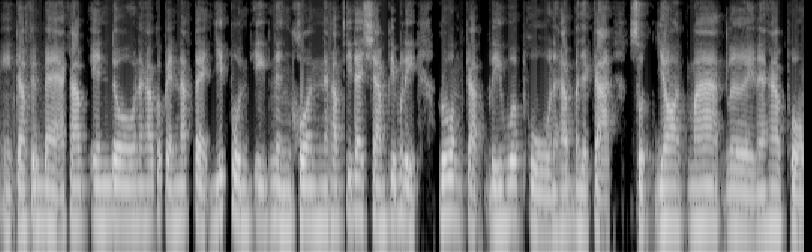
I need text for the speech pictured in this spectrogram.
นี่กาเฟนแบกครับเอนโดนะครับก็เป็นนักเตะญี่ปุ่นอีกหนึ่งคนนะครับที่ได้แชมป์พรีเมียร์ลีร่วมกับลิเวอร์พูลนะครับบรรยากาศสุดยอดมากเลยนะครับผม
